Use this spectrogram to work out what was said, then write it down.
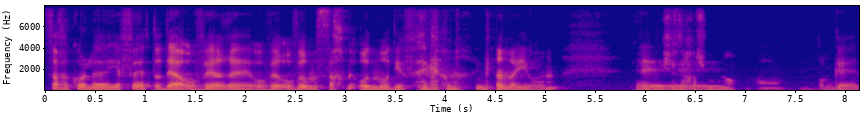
סך הכל אה, יפה, אתה יודע, עובר, אה, עובר, עובר מסך מאוד מאוד יפה גם, גם היום. כן, מי שזה חשוב לו. כן,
